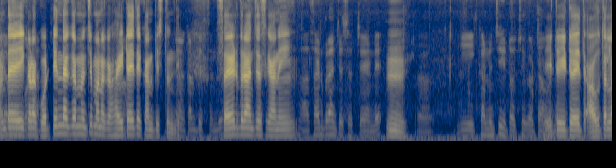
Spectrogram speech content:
అంటే ఇక్కడ కొట్టాను. దగ్గర నుంచి మనకు హైట్ అయితే కనిపిస్తుంది. సైడ్ బ్రాంచెస్ కానీ? సైడ్ బ్రాంచెస్ వచ్చాయండి. ఇక్కడ నుంచి ఇటు వచ్చి ఇటు ఇటు అయితే అవతల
